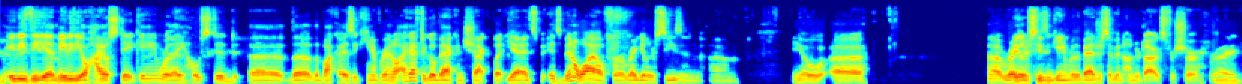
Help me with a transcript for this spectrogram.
maybe the uh, maybe the Ohio State game where they hosted uh, the the Buckeyes at Camp Randall. I'd have to go back and check, but yeah, it's it's been a while for a regular season. Um, you know, uh, a regular season game where the Badgers have been underdogs for sure. Right.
